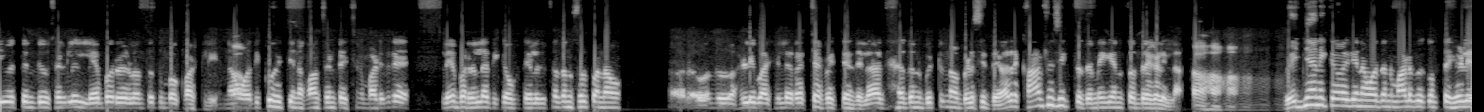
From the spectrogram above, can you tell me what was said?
ಇವತ್ತಿನ ದಿವಸಗಳಲ್ಲಿ ಲೇಬರ್ ಹೇಳುವಂತ ತುಂಬಾ ಕಾಸ್ಟ್ಲಿ ನಾವು ಅದಕ್ಕೂ ಹೆಚ್ಚಿನ ಕಾನ್ಸಂಟ್ರೇಷನ್ ಮಾಡಿದ್ರೆ ಲೇಬರ್ ಎಲ್ಲ ಅದಕ್ಕೆ ಹೋಗ್ತಾ ಹೇಳಿದ್ರೆ ಅದನ್ನು ಸ್ವಲ್ಪ ನಾವು ಒಂದು ಹಳ್ಳಿ ಭಾಷೆಯಲ್ಲಿ ರಚ್ಚ ಪೆಚ್ಚೆ ಅಂತಿಲ್ಲ ಅದ್- ಅದನ್ನು ಬಿಟ್ಟು ನಾವು ಬೆಳೆಸಿದ್ದೇವೆ. ಆದ್ರೆ ಕಾಫಿ ಸಿಗ್ತದೆ ಮೇಗೇನು ತೊಂದರೆಗಳಿಲ್ಲ. ವೈಜ್ಞಾನಿಕವಾಗಿ ನಾವು ಅದನ್ನು ಮಾಡಬೇಕು ಅಂತ ಹೇಳಿ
